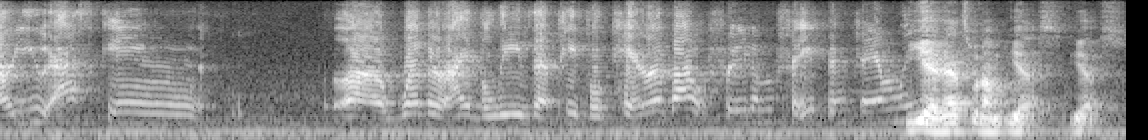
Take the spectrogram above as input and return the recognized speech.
are you asking uh, whether I believe that people care about freedom, faith, and family? Yeah, that's what I'm. Yes, yes.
